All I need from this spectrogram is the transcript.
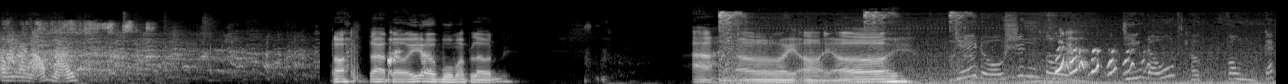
Không nghe nổi nợ Rồi ta tới uh, boom up lớn. À ơi ơi ơi chế độ sinh tồn chiến đấu thật phong cách.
